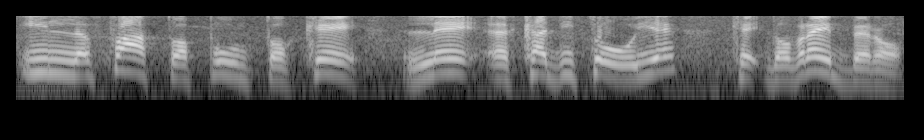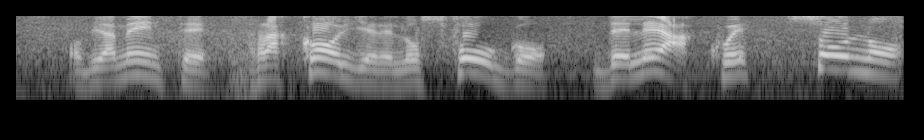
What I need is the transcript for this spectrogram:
Il fatto appunto che le caditoie che dovrebbero ovviamente raccogliere lo sfogo delle acque sono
